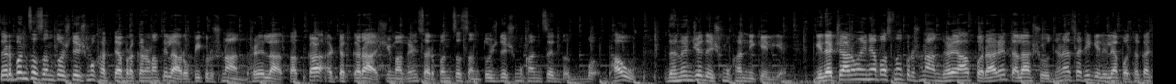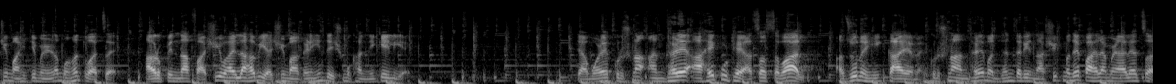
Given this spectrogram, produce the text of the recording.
सरपंच संतोष देशमुख हत्या प्रकरणातील आरोपी कृष्णा आंधळेला तत्काळ अटक करा अशी मागणी सरपंच संतोष देशमुखांचे भाऊ धनंजय देशमुखांनी केली आहे. गेल्या चार महिन्यापासून कृष्णा आंधळे हा फरार आहे. त्याला शोधण्यासाठी गेलेल्या पथकाची माहिती मिळणं महत्वाचं आहे. आरोपींना फाशी व्हायला हवी अशी मागणीही देशमुखांनी केली आहे. त्यामुळे कृष्णा आंधळे आहे कुठे असा सवाल अजूनही कायम आहे. कृष्णा आंधळे मध्यंतरी नाशिकमध्ये पाहायला मिळाल्याचं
